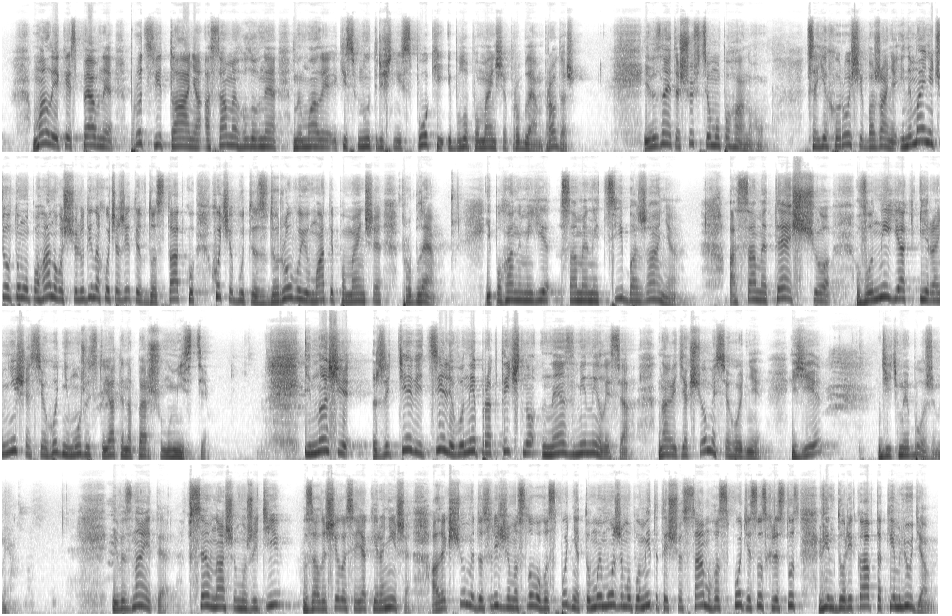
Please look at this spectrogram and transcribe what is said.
мали якесь певне процвітання, а саме головне, ми мали якийсь внутрішній спокій і було поменше проблем, правда ж? І ви знаєте, що ж в цьому поганого? Це є хороші бажання. І немає нічого в тому поганого, що людина хоче жити в достатку, хоче бути здоровою, мати поменше проблем. І поганими є саме не ці бажання, а саме те, що вони, як і раніше, сьогодні можуть стояти на першому місці. І наші життєві цілі вони практично не змінилися, навіть якщо ми сьогодні є дітьми Божими. І ви знаєте, все в нашому житті залишилося як і раніше. Але якщо ми досліджуємо Слово Господнє, то ми можемо помітити, що сам Господь Ісус Христос Він дорікав таким людям,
